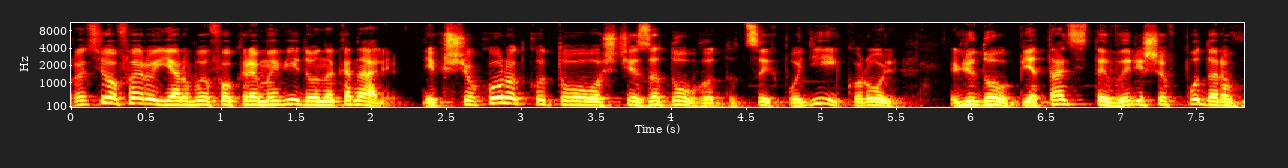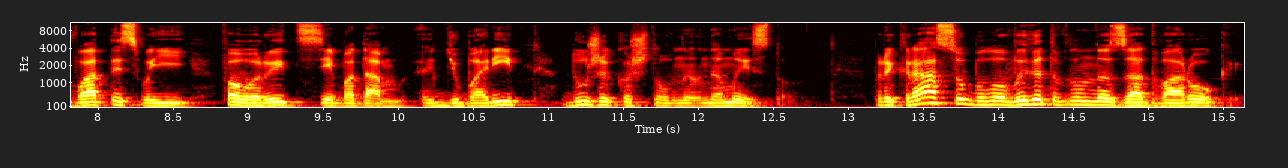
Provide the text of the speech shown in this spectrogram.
Про цю аферу я робив окреме відео на каналі. Якщо коротко, то ще задовго до цих подій король Людовик XV вирішив подарувати своїй фаворитці мадам Дюбарі дуже коштовне намисто. Прикрасу було виготовлено за два роки.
